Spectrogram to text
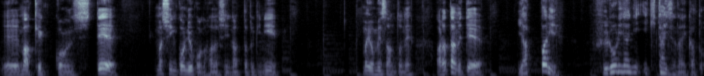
えー、まあ結婚して、まあ、新婚旅行の話になった時に、まあ、嫁さんとね改めてやっぱりフロリダに行きたいじゃないかと。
